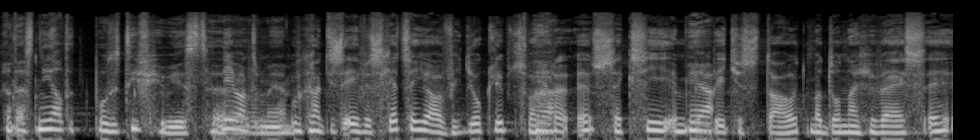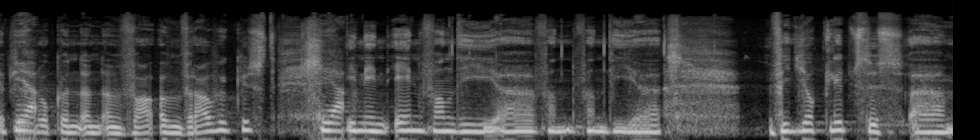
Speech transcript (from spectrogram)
dat is niet altijd positief geweest eh, Nee, want we gaan het eens even schetsen. Jouw videoclips waren Ja. hè, sexy, een, Ja. beetje stout, Madonna-gewijs. Hè. Heb je Ja. ook een, een, een, vrouw, een vrouw gekust in, in een van die, eh, van, van die eh, videoclips. Dus ehm,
